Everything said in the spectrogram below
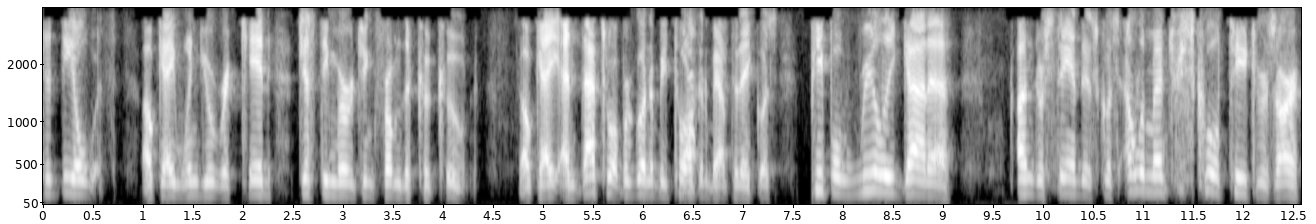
to deal with. Okay, when you were a kid just emerging from the cocoon. Okay, and that's what we're going to be talking yep. about today because people really gotta understand this because elementary school teachers are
